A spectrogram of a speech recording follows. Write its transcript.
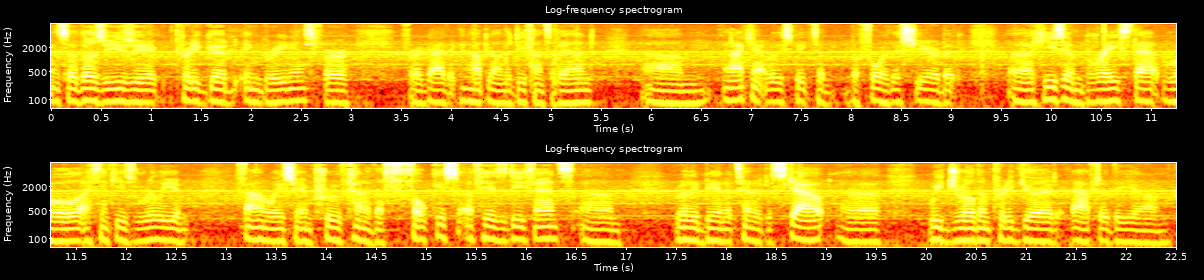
and so those are usually pretty good ingredients for for a guy that can help you on the defensive end. Um, and I can't really speak to before this year, but uh, he's embraced that role. I think he's really um, found ways to improve kind of the focus of his defense. Um, really being a tentative scout. Uh, we drilled him pretty good after the um,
